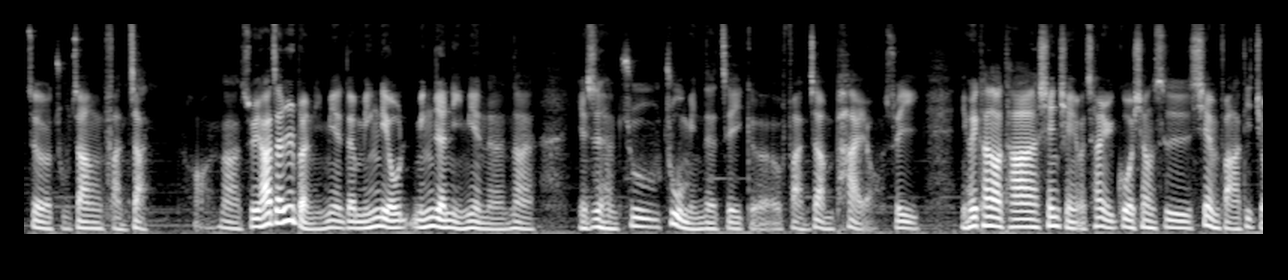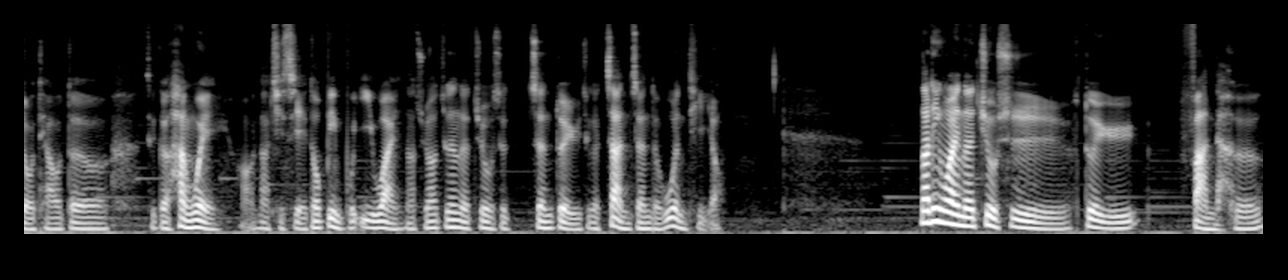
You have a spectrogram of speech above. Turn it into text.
这主张反战。好，那所以他在日本里面的名流名人里面呢，那也是很著著名的这个反战派哦。所以你会看到他先前有参与过像是宪法第九条的这个捍卫啊，那其实也都并不意外。那主要真的就是针对于这个战争的问题哦。那另外呢，就是对于反核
